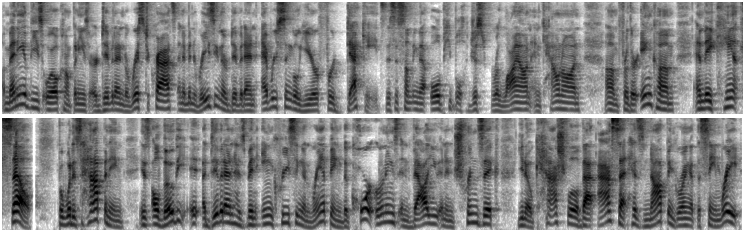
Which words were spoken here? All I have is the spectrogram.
Uh, many of these oil companies are dividend aristocrats and have been raising their dividend every single year for decades. This is something that old people just rely on and count on um, for their income, and they can't sell. But what is happening is, although the a dividend has been increasing and ramping, the core earnings and value and intrinsic, you know, cash flow of that asset has not been growing at the same rate.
